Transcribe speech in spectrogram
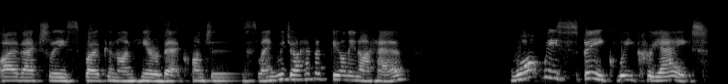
I've actually spoken on here about conscious language. I have a feeling I have. What we speak, we create.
